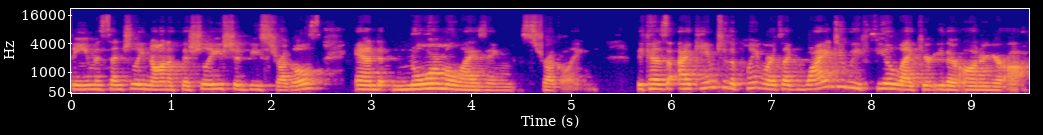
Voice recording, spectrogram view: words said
theme essentially non-officially should be struggles and normalizing struggling because I came to the point where it's like, why do we feel like you're either on or you're off?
